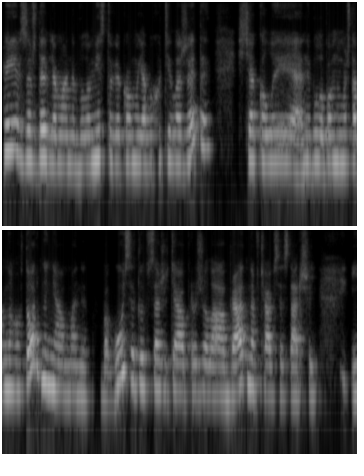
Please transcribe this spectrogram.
Київ завжди для мене було місто, в якому я би хотіла жити. Ще коли не було повномасштабного вторгнення, у мене бабуся тут все життя прожила, брат навчався старший. І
